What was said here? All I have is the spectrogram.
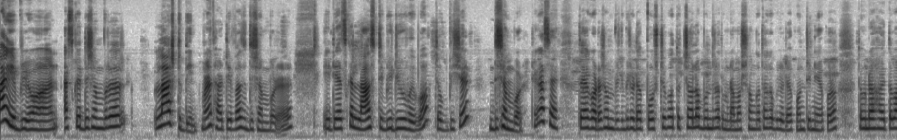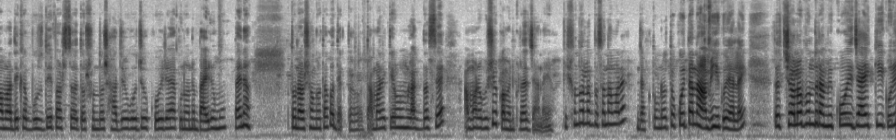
হাই এভরিওয়ান আজকে ডিসেম্বরের লাস্ট দিন মানে থার্টি ফার্স্ট ডিসেম্বরের। এটি আজকে লাস্ট ভিডিও হইব, চব্বিশের ডিসেম্বর, ঠিক আছে? তো এগারোটার সময় ভিডিওটা পোস্ট হইব। তো চলো বন্ধুরা, তোমরা আমার সঙ্গে থাকো ভিডিওটা কন্টিনিউ করো। তোমরা হয়তো আমরা দেখে বুঝতেই পারছ হয়তো সুন্দর সাজু গুজু কইরা কোনো বাইরে মুখ তাই না? তোমরা সঙ্গে থাকো, দেখতে হবে তো আমার কেমন লাগতেছে, আমার অবশ্যই কমেন্ট করে জানাই কি সুন্দর লাগতেছে না আমারে? যাক, তোমরা তো কইতা না, আমিই কইয়ালাই তো চলো বন্ধুরা, আমি কই যাই, কি করি,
